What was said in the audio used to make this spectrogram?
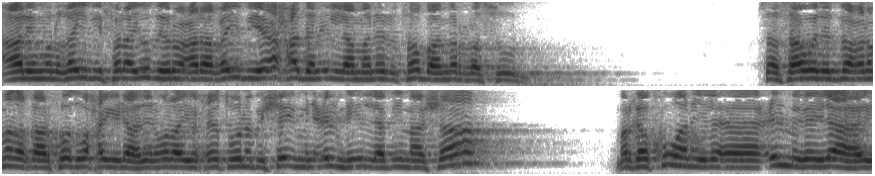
caalimu lghaybi falaa yudhiru calaa haybihi axada ila man irtadaa min rasuul. Saas aawadeed baa culamada qaarkood waxay yidhaahdeen walaa yuxiituuna bishayin min cilmihi ila bima shaaa marka kuwan cilmiga ilaahay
